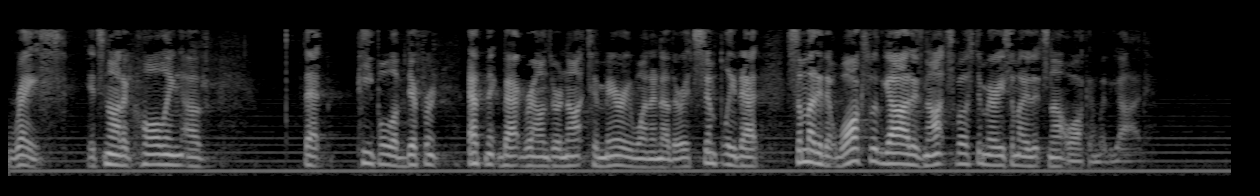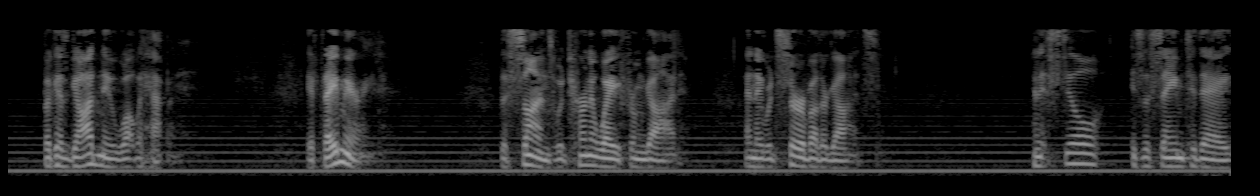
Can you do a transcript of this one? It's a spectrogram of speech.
race. It's not a calling of that people of different ethnic backgrounds are not to marry one another. It's simply that somebody that walks with God is not supposed to marry somebody that's not walking with God. Because God knew what would happen. If they married, the sons would turn away from God and they would serve other gods. And it still is the same today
